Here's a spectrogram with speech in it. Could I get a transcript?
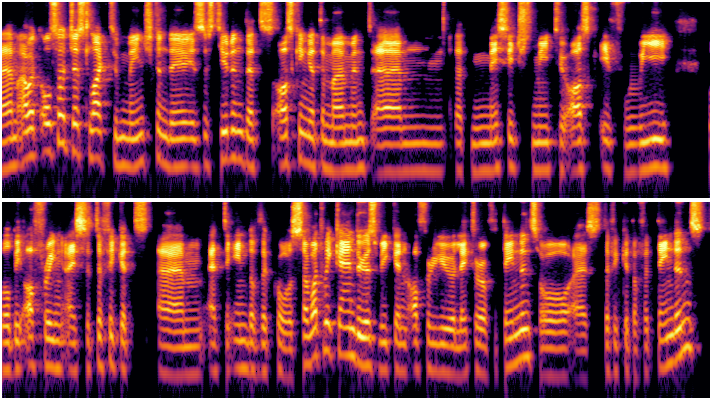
Um, I would also just like to mention there is a student that's asking at the moment um, that messaged me to ask if we will be offering a certificate um, at the end of the course. So what we can do is we can offer you a letter of attendance or a certificate of attendance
